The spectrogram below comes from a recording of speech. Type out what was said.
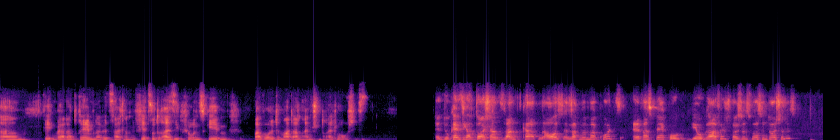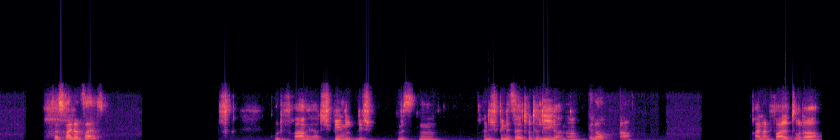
ähm, gegen Werder Bremen. Da wird es halt einen 4 zu 3 Sieg für uns geben, weil Voltemade allein schon drei Tore schießt. Äh, du kennst dich auf Deutschlands Landkarten aus. Sag mir mal kurz, Elversberg geografisch, weißt du, was in Deutschland ist? Ist das Rheinland-Pfalz? Gute Frage, ja. Die spielen, die müssten, die spielen jetzt ja dritte Liga, ne? Genau. Ja. Rheinland-Pfalz oder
